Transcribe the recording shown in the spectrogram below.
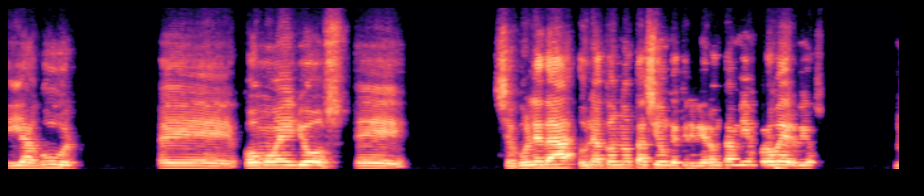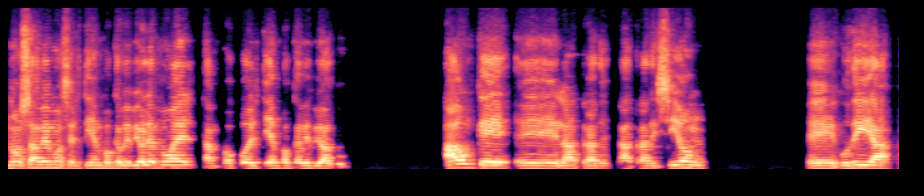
y Agur, como ellos, según le da una connotación que escribieron también proverbios, no sabemos el tiempo que vivió Lemuel, tampoco el tiempo que vivió Agur. Aunque eh, la, tradición eh, judía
